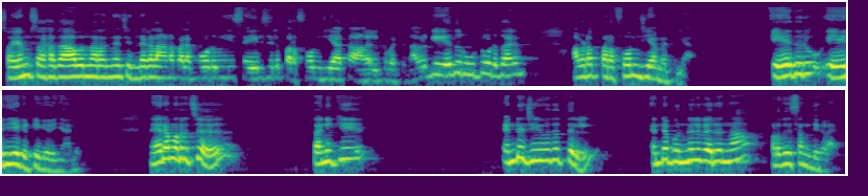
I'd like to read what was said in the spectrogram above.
സ്വയം സഹതാപം നിറഞ്ഞ ചിന്തകളാണ് പലപ്പോഴും ഈ സെയിൽസിൽ പെർഫോം ചെയ്യാത്ത ആളുകൾക്ക് പറ്റുന്നത്. അവർക്ക് ഏത് റൂട്ട് കൊടുത്താലും അവിടെ പെർഫോം ചെയ്യാൻ പറ്റില്ല. ഏതൊരു ഏരിയ കിട്ടിക്കഴിഞ്ഞാലും. നേരെ മറിച്ച് തനിക്ക് എന്റെ ജീവിതത്തിൽ എന്റെ മുന്നിൽ വരുന്ന പ്രതിസന്ധികളെ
